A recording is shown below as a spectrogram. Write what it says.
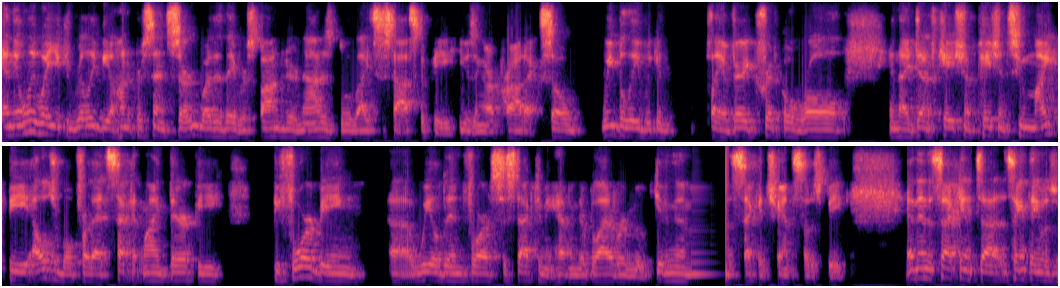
And the only way you can really be 100% certain whether they responded or not is blue light cystoscopy using our product. So we believe we can play a very critical role in the identification of patients who might be eligible for that second line therapy before being uh, wheeled in for a cystectomy, having their bladder removed, giving them a second chance, so to speak. And then the second, uh, the second thing was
